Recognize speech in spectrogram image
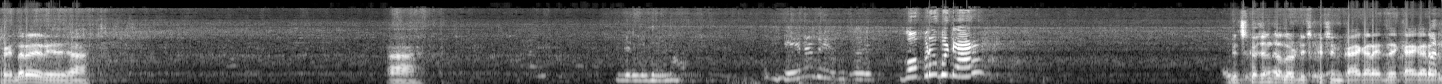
ट्रेलर आहे रे हा हा गोप्रो कुठे आहे? डिस्कशन चालू डिस्कशन काय करायचंय काय करायचं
